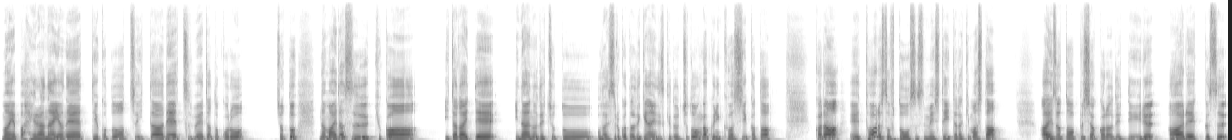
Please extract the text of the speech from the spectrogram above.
まあやっぱ減らないよねっていうことをツイッターでつぶやいたところ、ちょっと名前出す許可いただいていないのでちょっとお出しすることはできないんですけど、ちょっと音楽に詳しい方から、えー、とあるソフトをお勧めしていただきました。 iZotope 社から出ている RX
